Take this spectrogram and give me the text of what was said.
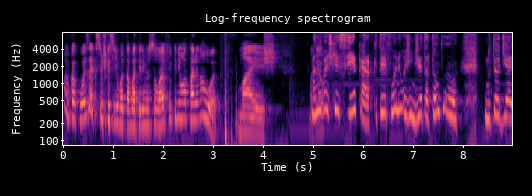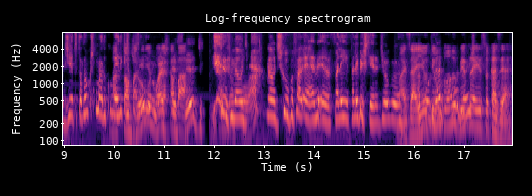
A única coisa é que se eu esquecer de botar a bateria no meu celular, eu fico que nem um otário na rua. Mas. Mas não eu- vai esquecer, cara, porque o telefone hoje em dia tá tanto no, no teu dia a dia, tu tá tão acostumado com Mas ele que. O bateria jogo não vai acabar. esquecer de Não, de-? Não, desculpa, falei, é, eu falei, falei besteira, Diogo. Mas aí eu tenho um plano B pra isso, Casé.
